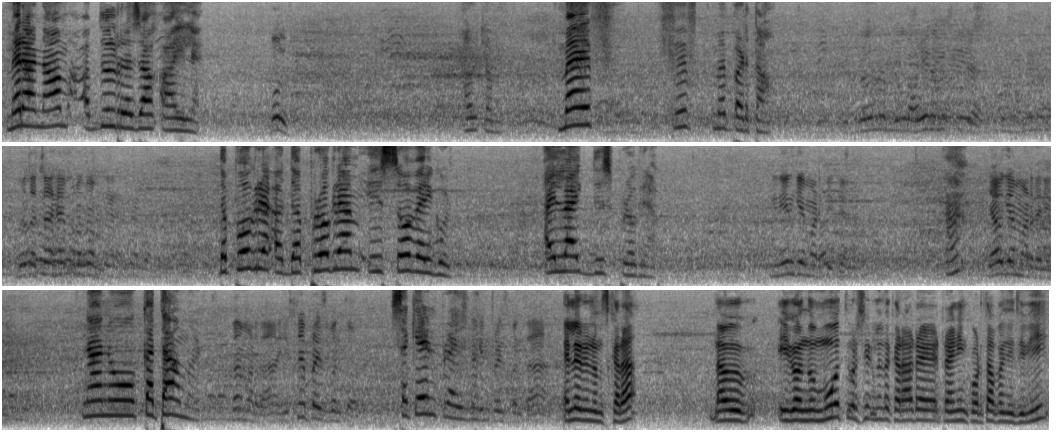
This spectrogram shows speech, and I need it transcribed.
मेरा नाम अब्दुल रज़ाक आहिल है बोल और क्या बोलूं? मैं फिफ्थ में पढ़ता हूँ बहुत अच्छा है programme the programme the programme is so very good I like this programme ನೀನೇನು ಗೇಮ್ ಮಾಡ್ತಿದ್ದೆ ಹಾಂ ಯಾವ ಗೇಮ್ ಮಾಡಿದೆ ನೀನು ನಾನು ಕಥಾ ಮಾಡಿ ಎಷ್ಟನೇ ಪ್ರೈಸ್ ಬಂತು? ಸೆಕೆಂಡ್ ಪ್ರೈಸ್ ಬಂತು. ಪ್ರೈಸ್ ಬಂತಾ? ಎಲ್ಲರಿಗೂ ನಮಸ್ಕಾರ. ನಾವು ಈಗ ಒಂದು ಮೂವತ್ತು ವರ್ಷಗಳಿಂದ ಕರಾಟೆ ಟ್ರೈನಿಂಗ್ ಕೊಡ್ತಾ ಬಂದಿದ್ದೀವಿ.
